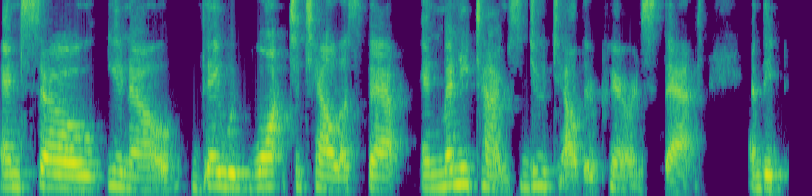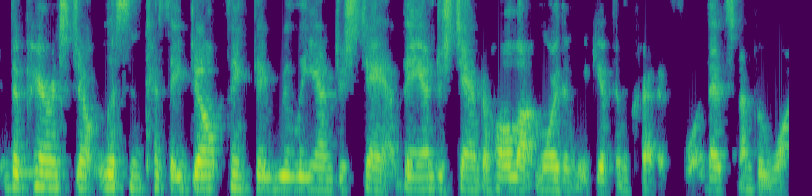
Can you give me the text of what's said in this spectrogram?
And so, you know, they would want to tell us that, and many times do tell their parents that. And they, the parents don't listen because they don't think they really understand. They understand a whole lot more than we give them credit for. That's number one.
